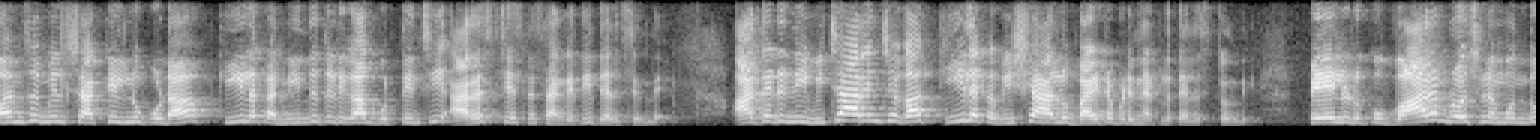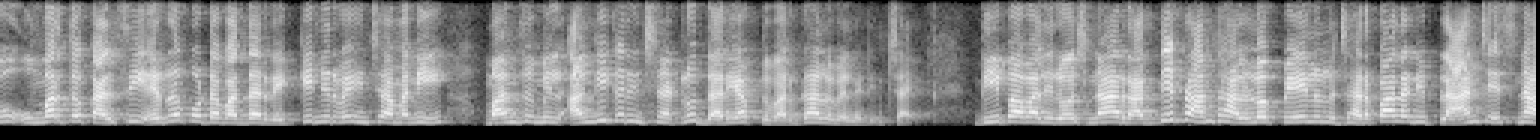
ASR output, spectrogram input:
మంజుమిల్ షకీల్ను కూడా కీలక నిందితుడిగా గుర్తించి అరెస్ట్ చేసిన సంగతి తెలిసిందే. అతడిని విచారించగా కీలక విషయాలు బయటపడినట్లు తెలుస్తుంది. పేలుడుకు వారం రోజుల ముందు ఉమర్తో కలిసి ఎర్రకోట వద్ద రెక్కి నిర్వహించామని మంజుమిల్ అంగీకరించినట్లు దర్యాప్తు వర్గాలు వెల్లడించాయి. దీపావళి రోజున రద్దీ ప్రాంతాలలో పేలులు జరపాలని ప్లాన్ చేసినా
